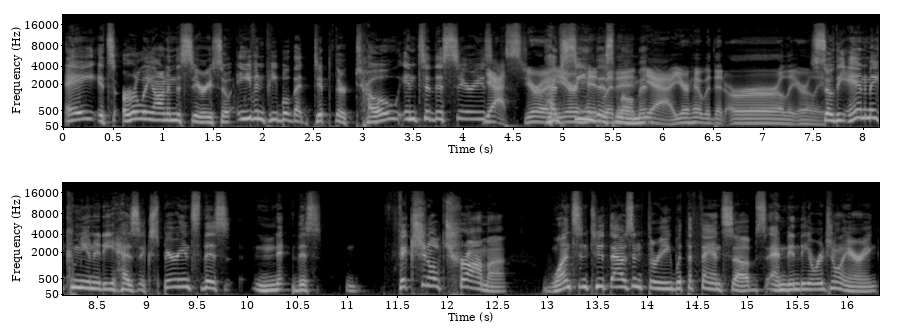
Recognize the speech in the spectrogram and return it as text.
a it's early on in the series, so even people that dip their toe into this series, Yes, you're have you're seen hit this with moment. It. Yeah, you're hit with it early, early. So the anime community has experienced this this fictional trauma once in 2003 with the fan subs and in the original airing.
